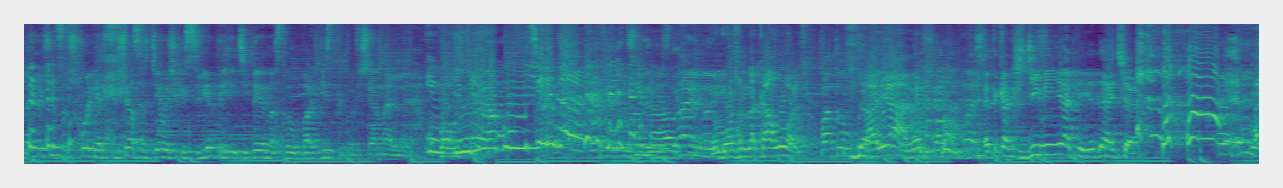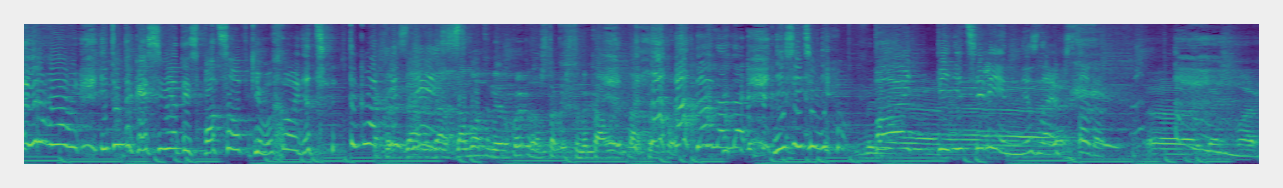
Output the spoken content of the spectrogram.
Научился в школе, я встречался с девочкой Светой, и теперь она сноубордистка профессиональная. И у нее паутина! Паутины не знаю, но Мы и можем наколоть. Потом... Аля, ну, это как «Жди меня» передача. По-любому. И тут такая Света из подсобки выходит. Так вот, я Да, да, да, здесь. замотанной рукой, потому что только что накололи на руку. Да-да-да. Несите мне пенициллин, не знаю, что там. Э, кошмар.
